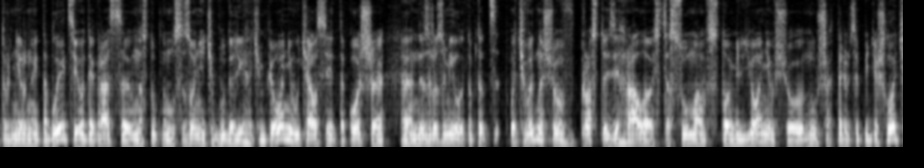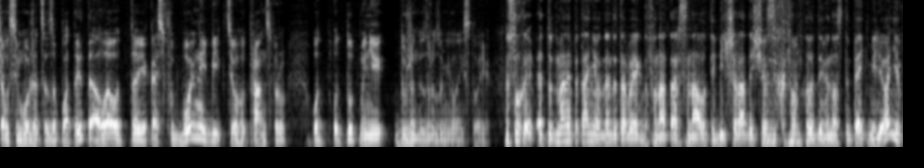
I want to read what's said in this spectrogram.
турнірної таблиці. От якраз в наступному сезоні чи буде Ліга Чемпіонів у Челсі, також е, незрозуміло. Тобто, це очевидно, що просто зіграла ось ця сума в 100 мільйонів. Що ну Шахтарю це підійшло. Челсі може це заплатити, але от якась футбольний бік цього трансферу. От от тут мені дуже незрозуміла історія. Ну слухай, е, тут в мене питання одне до тебе, як до фаната Арсеналу. Ти більше радий, що ви зекономили 95 мільйонів,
